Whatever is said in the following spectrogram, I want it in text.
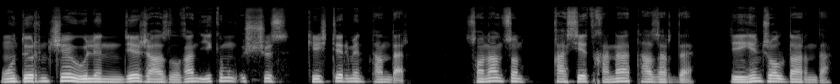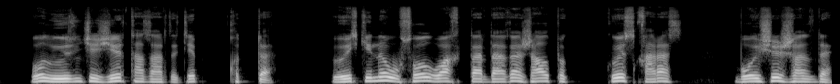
он төртінші өлеңінде жазылған 2300 кештер мен таңдар сонан соң қасиетхана тазарды деген жолдарында. Ол өзінше жер тазарды деп құтты. Өйткені сол уақыттардағы жалпы көз қарас бойшы жалды.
